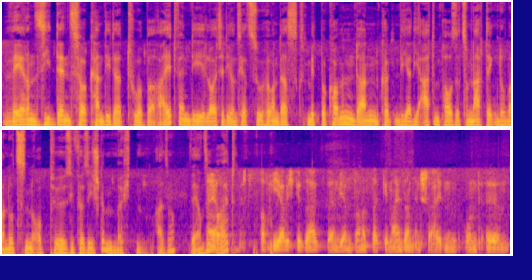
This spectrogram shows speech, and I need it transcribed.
Wären Sie denn zur Kandidatur bereit? Wenn die Leute, die uns jetzt zuhören, das mitbekommen, dann könnten die ja die Atempause zum Nachdenken darüber nutzen, ob äh, sie für Sie stimmen möchten. Also, wären Sie naja, bereit? Auch hier habe ich gesagt, werden wir am Donnerstag gemeinsam entscheiden. Und ähm,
